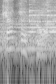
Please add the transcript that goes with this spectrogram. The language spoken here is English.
Capricorn.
